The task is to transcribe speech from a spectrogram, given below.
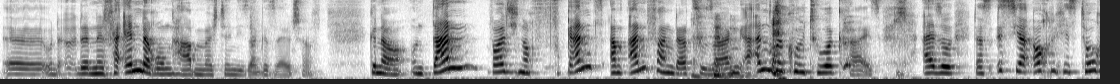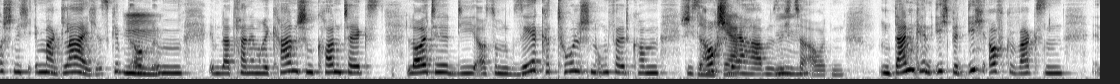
äh, oder, oder eine Veränderung haben möchte in dieser Gesellschaft. Genau. Und dann wollte ich noch ganz am Anfang dazu sagen, der andere Kulturkreis. Also das ist ja auch historisch nicht immer gleich. Es gibt auch im, im lateinamerikanischen Kontext Leute, die aus einem sehr katholischen Umfeld kommen, die es Stimmt, auch schwer ja. haben, sich zu outen. Und dann kenn ich, bin ich aufgewachsen, äh,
